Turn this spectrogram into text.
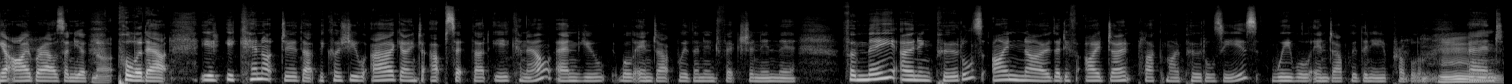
just- your eyebrows and you No. pull it out. You, you cannot do that because you are going to upset that ear canal and you will end up with an infection in there. For me, owning poodles, I know that if I don't pluck my poodle's ears, we will end up with an ear problem. And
